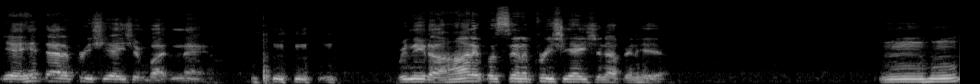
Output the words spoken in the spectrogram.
Yeah, hit that appreciation button now. we need a hundred percent appreciation up in here. Mm-hmm.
